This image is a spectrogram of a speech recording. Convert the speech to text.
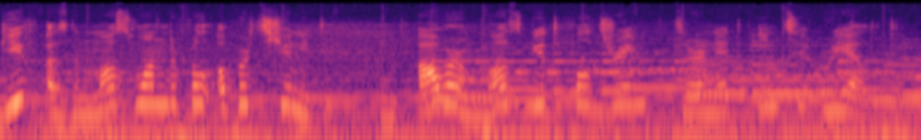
Give us the most wonderful opportunity and our most beautiful dream turn it into reality.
